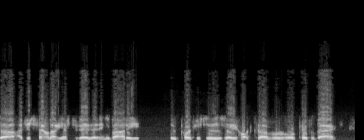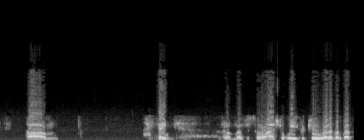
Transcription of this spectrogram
uh, I just found out yesterday that anybody who purchases a hardcover or paperback, um, I think I don't know if it's going to last a week or two, whatever, but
